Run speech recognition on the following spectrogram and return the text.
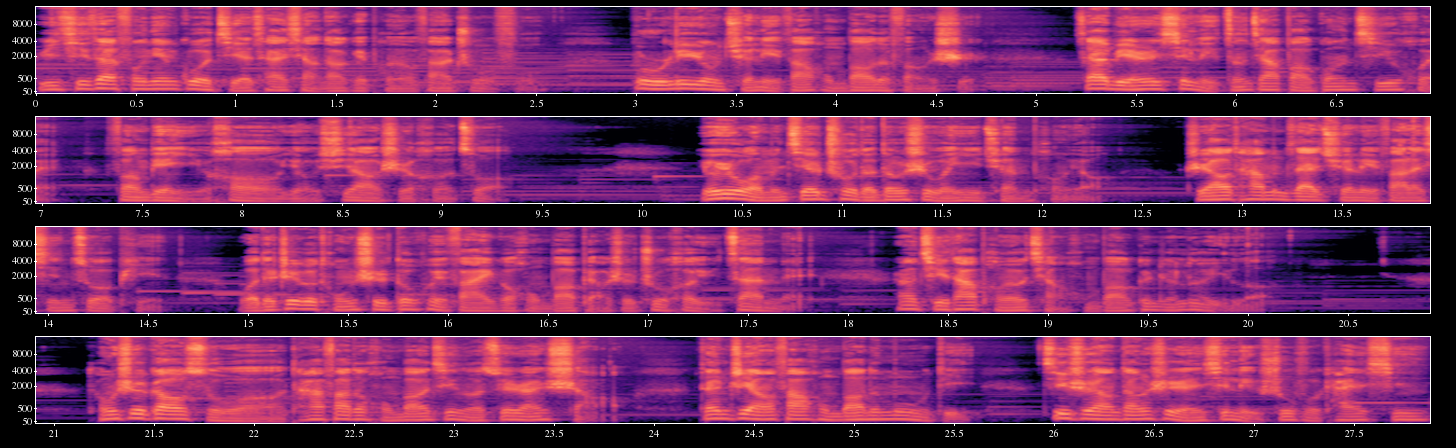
与其在逢年过节才想到给朋友发祝福，不如利用群里发红包的方式，在别人心里增加曝光机会，方便以后有需要时合作。由于我们接触的都是文艺圈朋友，只要他们在群里发了新作品，我的这个同事都会发一个红包表示祝贺与赞美，让其他朋友抢红包跟着乐一乐。同事告诉我，他发的红包金额虽然少。但这样发红包的目的，既是让当事人心里舒服开心，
